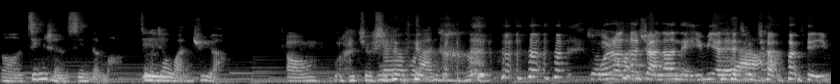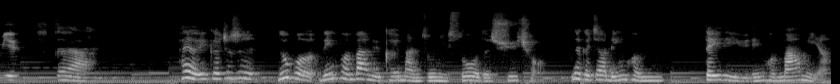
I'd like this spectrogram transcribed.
呃精神性的嘛？这个叫玩具啊。哦，就是那要不然呢？就我让他转到哪一面，他就转到哪一面。对啊，还有一个就是，如果灵魂伴侣可以满足你所有的需求，那个叫灵魂 daddy 与灵魂妈咪啊，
